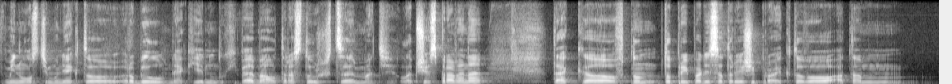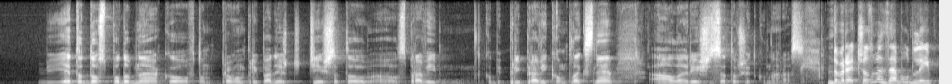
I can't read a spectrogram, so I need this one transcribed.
v minulosti mu niekto robil nejaký jednoduchý web, ale teraz to už chce mať lepšie spravené, tak e, v tomto prípade sa to rieši projektovo a tam je to dosť podobné ako v tom prvom prípade, tiež sa to spraví akoby pripraví komplexne, ale rieši sa to všetko naraz. Dobre, čo sme zabudli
